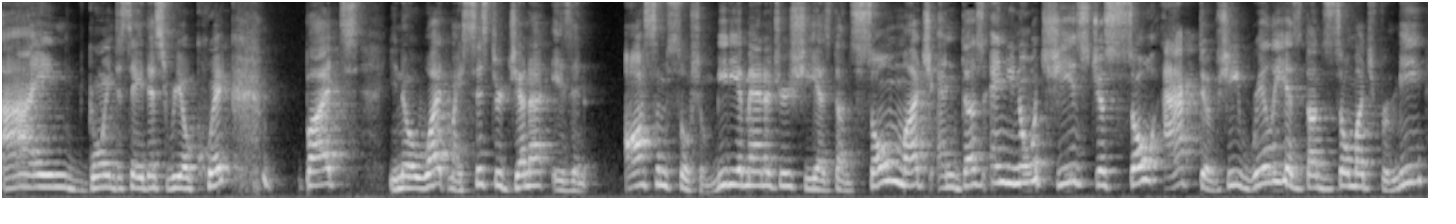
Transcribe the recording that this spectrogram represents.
I'm going to say this real quick, but you know what? My sister Jenna is an awesome social media manager. She has done so much and does and you know what? She is just so active. She really has done so much for me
